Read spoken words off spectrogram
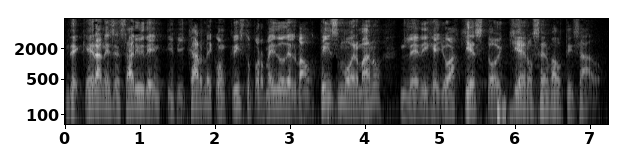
de que era necesario identificarme con Cristo por medio del bautismo, hermano, le dije yo, aquí estoy, quiero ser bautizado.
